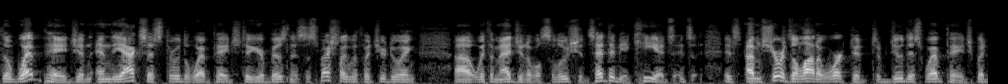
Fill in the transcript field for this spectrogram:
the web page and, and the access through the web page to your business, especially with what you're doing uh, with Imaginable Solutions, had to be a key. It's it's it's. I'm sure it's a lot of work to, to do this web page, but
